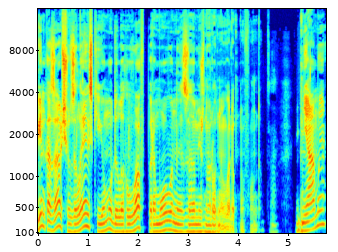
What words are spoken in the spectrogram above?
він казав, що Зеленський йому делегував перемовини з Міжнародним валютним фондом. Так. Днями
